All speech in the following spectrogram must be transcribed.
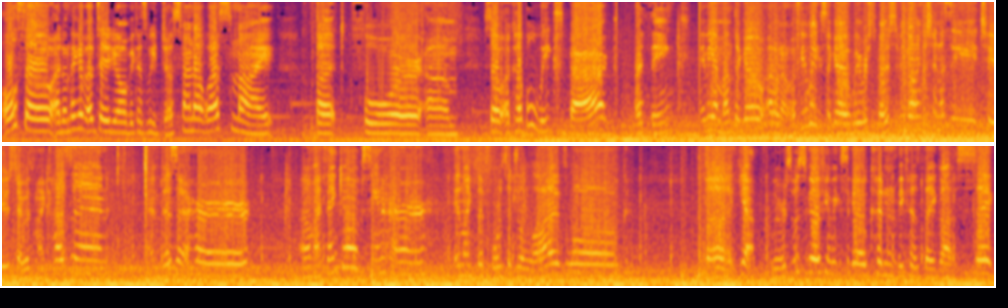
Also, I don't think I've updated y'all because we just found out last night, but for, um, so a couple weeks back, I think, maybe a month ago, I don't know, a few weeks ago, we were supposed to be going to Tennessee to stay with my cousin and visit her. Um, I think y'all have seen her in like the 4th of July vlog. But yeah, we were supposed to go a few weeks ago, couldn't because they got sick.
